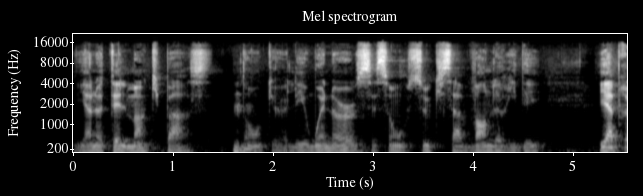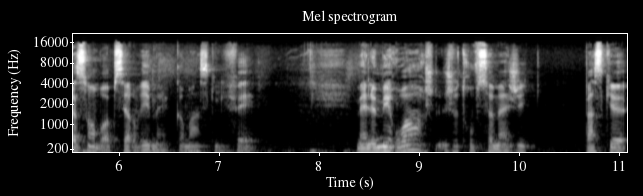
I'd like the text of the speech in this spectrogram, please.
qu'il y en a tellement qui passent. Mhm. Donc, euh, les winners, ce sont ceux qui savent vendre leur idée. Et après ça, on va observer mais comment est-ce qu'il fait. Mais le miroir, je, trouve ça magique. Parce que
